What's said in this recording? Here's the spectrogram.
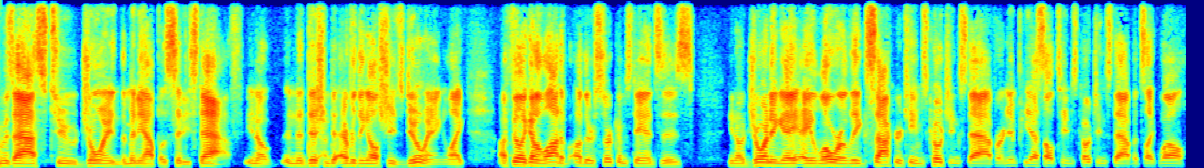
was asked to join the Minneapolis City staff. You know, in addition yeah. to everything else she's doing, like I feel like in a lot of other circumstances, you know, joining a, a lower league soccer team's coaching staff or an NPSL team's coaching staff, it's like, well,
